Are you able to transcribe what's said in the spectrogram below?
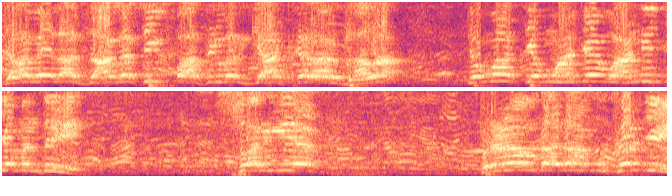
ज्या वेळेला जागतिक पातळीवर गॅट करार झाला तेव्हा तेव्हाचे वाणिज्य मंत्री स्वर्गीय प्रणवदादा मुखर्जी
